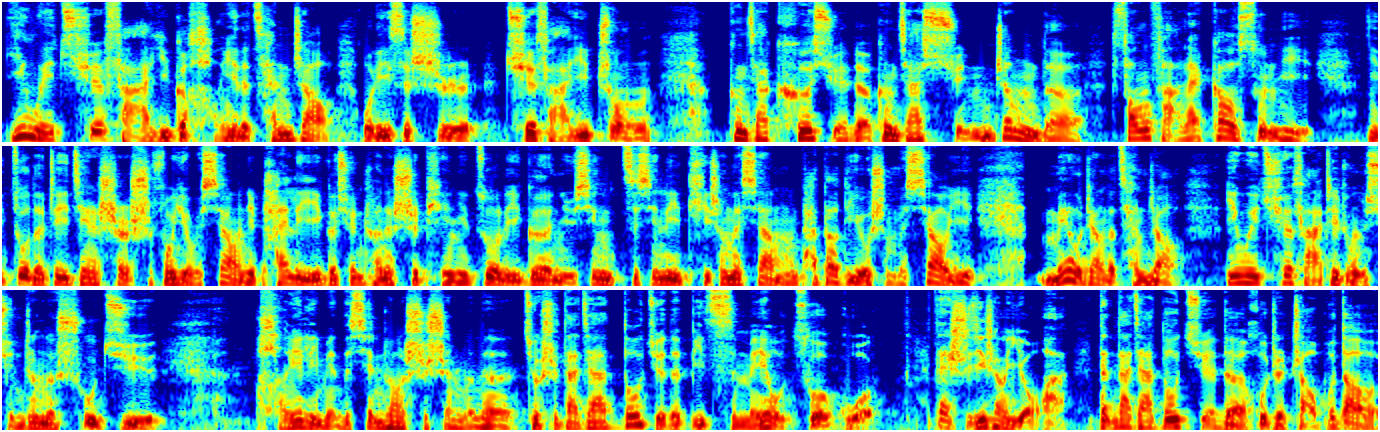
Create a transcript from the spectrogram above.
因为缺乏一个行业的参照，我的意思是缺乏一种更加科学的、更加循证的。方法来告诉你，你做的这件事儿是否有效？你拍了一个宣传的视频，你做了一个女性自信力提升的项目，它到底有什么效益？没有这样的参照，因为缺乏这种循证的数据。行业里面的现状是什么呢？就是大家都觉得彼此没有做过，但实际上有啊，但大家都觉得或者找不到。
